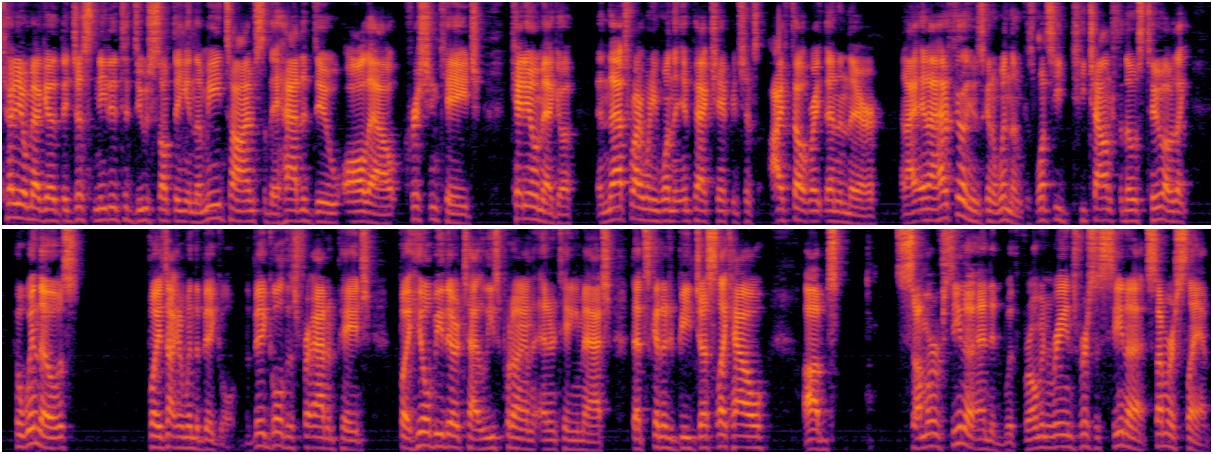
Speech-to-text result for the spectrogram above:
Kenny Omega. They just needed to do something in the meantime, so they had to do all out Christian Cage, Kenny Omega, and that's why when he won the Impact Championships, I felt right then and there, and I and I had a feeling he was going to win them because once he he challenged for those two, I was like, he'll win those, but he's not going to win the big gold. The big gold is for Adam Page, but he'll be there to at least put on an entertaining match that's going to be just like how um, Summer of Cena ended with Roman Reigns versus Cena at SummerSlam.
